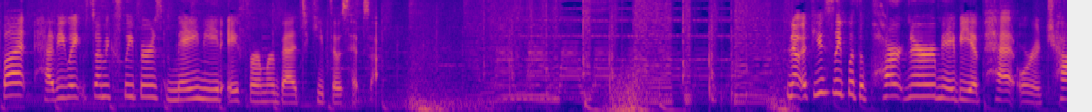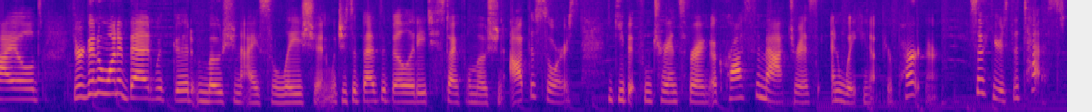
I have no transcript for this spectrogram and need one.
but heavyweight stomach sleepers may need a firmer bed to keep those hips up. Now, if you sleep with a partner, maybe a pet or a child, you're gonna want a bed with good motion isolation, which is a bed's ability to stifle motion at the source and keep it from transferring across the mattress and waking up your partner. So here's the test.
